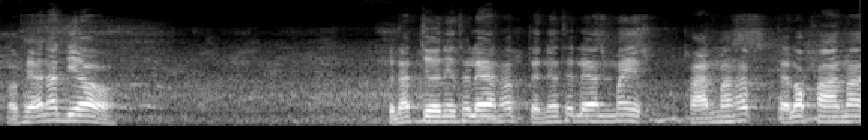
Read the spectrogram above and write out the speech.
เราแพ้นัดเดียวเป็นนัดเจอเนเธอร์แลนด์ครับ แต่เนเธอร์แลนด์ไม่ผ่านมาครับ แต่เราผ่านมา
